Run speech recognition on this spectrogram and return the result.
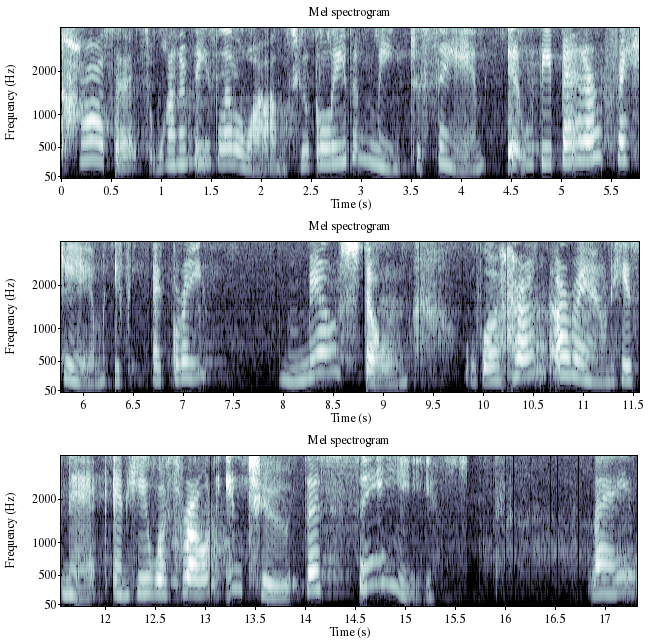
causes one of these little ones who believe in me to sin, it would be better for him if a great millstone were hung around his neck and he were thrown into the sea. They,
